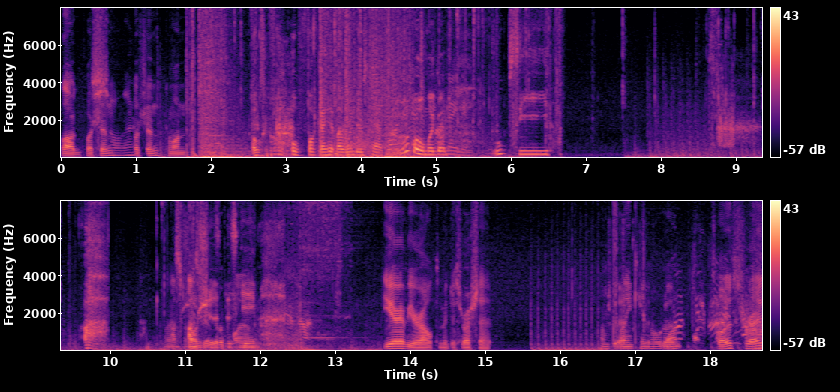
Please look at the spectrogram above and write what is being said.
Log, push in. Still there. Push in. Come on. Oh, oh, fuck! I hit my Windows tab. One Oh enemy my god. remaining. Oopsie. Last I'm one. shit at this game. You have your ultimate, just rush that. I'm Yeah. flanking, hold One on. close right,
